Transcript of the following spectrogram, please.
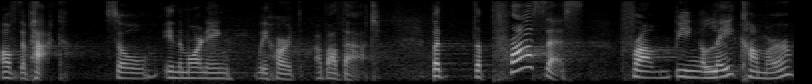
of the pack. So in the morning, we heard about that. But the process from being a latecomer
